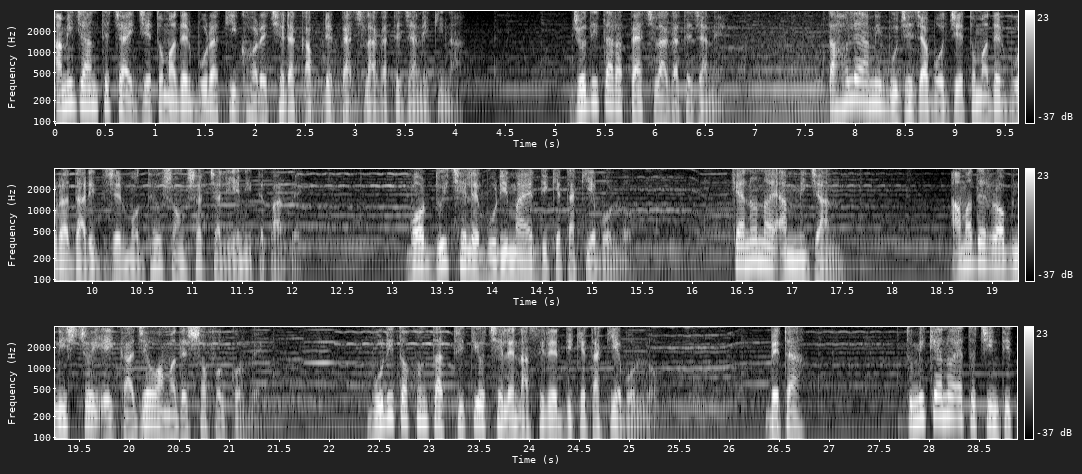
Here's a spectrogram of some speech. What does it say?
আমি জানতে চাই যে তোমাদের বুড়া কি ঘরে ছেঁড়া কাপড়ে প্যাচ লাগাতে জানে কিনা। যদি তারা প্যাচ লাগাতে জানে, তাহলে আমি বুঝে যাব যে তোমাদের বুড়া দারিদ্র্যের মধ্যেও সংসার চালিয়ে নিতে পারবে। বর দুই ছেলে বুড়ি মায়ের দিকে তাকিয়ে বলল, কেন নয় আম্মি যান আমাদের রব নিশ্চয়ই এই কাজেও আমাদের সফল করবে। বুড়ি তখন তার তৃতীয় ছেলে নাসিরের দিকে তাকিয়ে বলল বেটা, তুমি কেন এত চিন্তিত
